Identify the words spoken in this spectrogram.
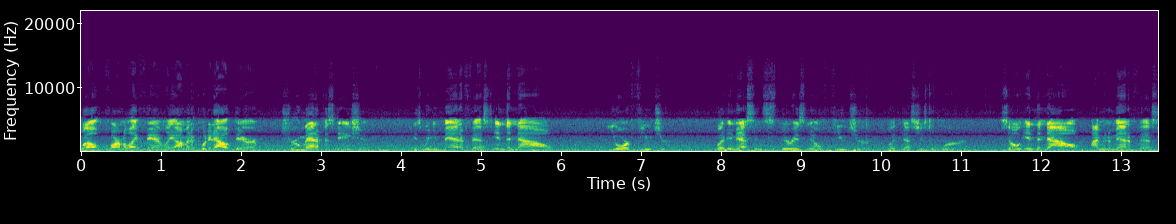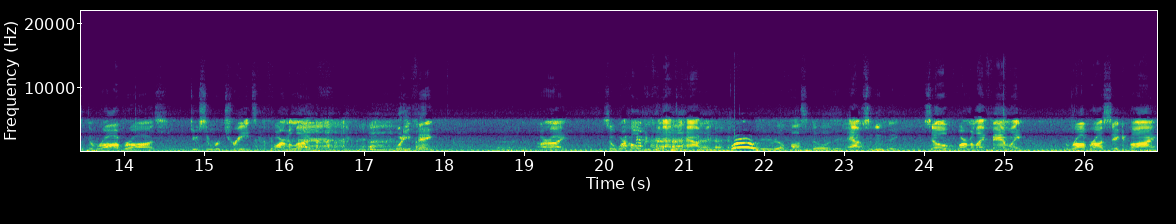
Well, Farm of Life family, I'm going to put it out there. True manifestation is when you manifest in the now your future. But in essence, there is no future, but that's just a word. So in the now, I'm going to manifest that the Raw Brahs do some retreats at the Farm of Life. what do you think? All right. So we're hoping for that to happen. Woo! Be a real possibility. Absolutely. So, Farm of Life family, the Raw Brahs say goodbye.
